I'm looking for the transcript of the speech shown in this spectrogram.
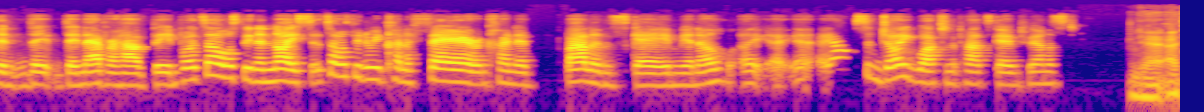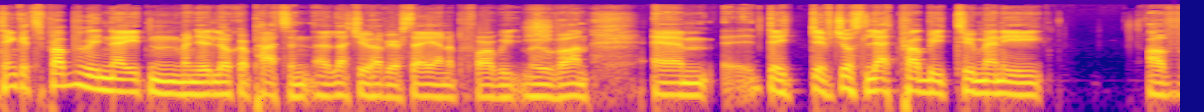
they, they they never have been, but it's always been a nice. It's always been a really kind of fair and kind of balanced game. You know, I I, I always enjoyed watching the Pats game. To be honest, Yeah, I think it's probably Nathan when you look at Pats and I'll let you have your say on it before we move on. Um, they they've just let probably too many of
